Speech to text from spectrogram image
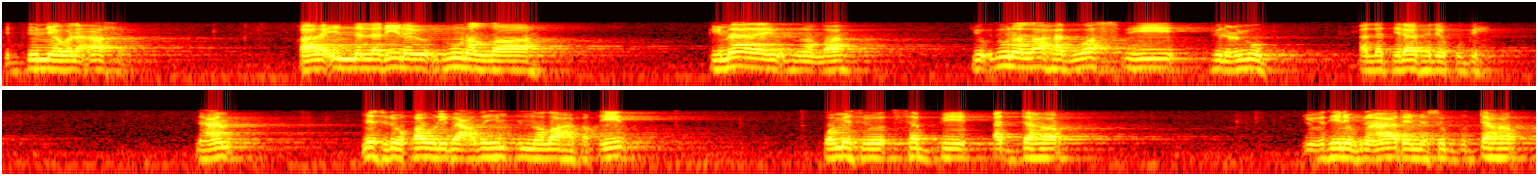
في الدنيا والآخرة. قال إن الذين يؤذون الله بماذا يؤذون الله؟ يؤذون الله بوصفه بالعيوب التي لا تليق به. نعم مثل قول بعضهم إن الله فقير ومثل سب الدهر يؤذيني ابن آدم يسب الدهر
